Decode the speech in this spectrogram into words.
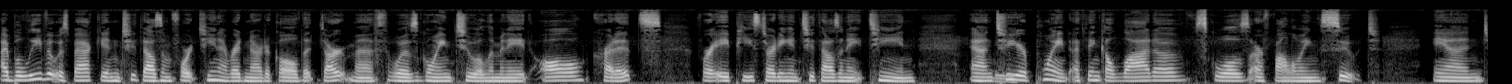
I believe it was back in 2014, I read an article that Dartmouth was going to eliminate all credits for AP starting in 2018. And to your point, I think a lot of schools are following suit. And,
